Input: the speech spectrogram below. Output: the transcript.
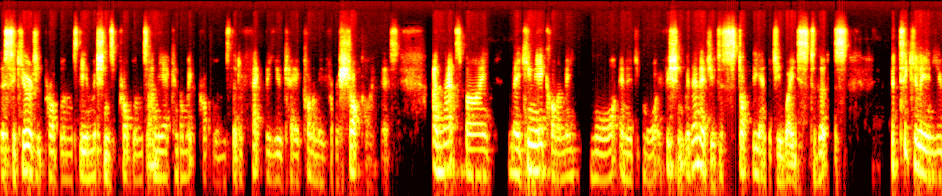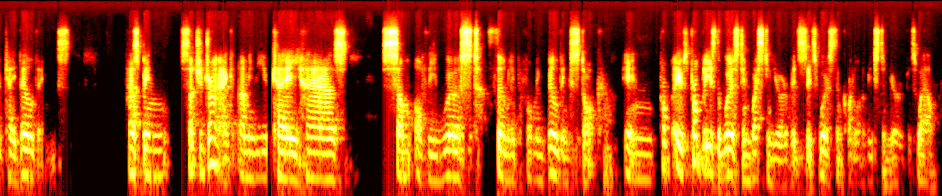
the security problems, the emissions problems, and the economic problems that affect the UK economy from a shock like this. And that's by making the economy more energy, more efficient with energy to stop the energy waste that's particularly in UK buildings has been such a drag. I mean, the UK has some of the worst thermally performing building stock in it probably is the worst in Western Europe. It's it's worse than quite a lot of Eastern Europe as well.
